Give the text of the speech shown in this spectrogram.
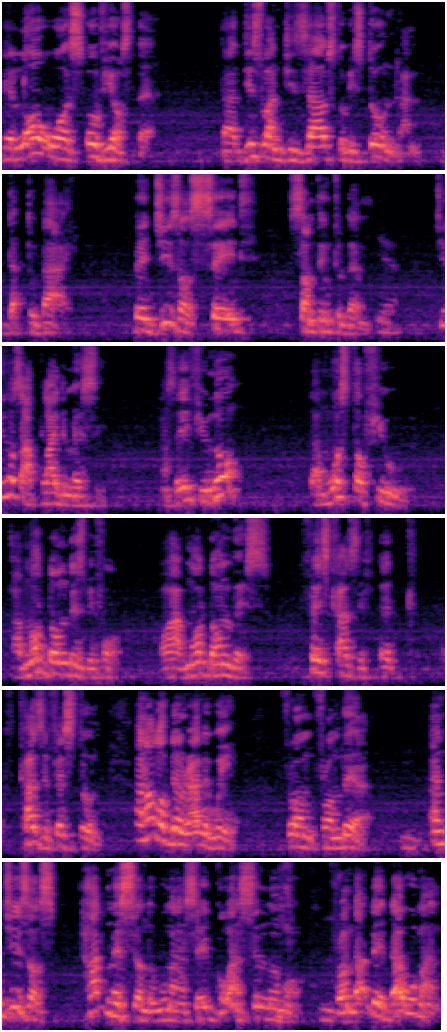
The law was obvious there that this one deserves to be stoned and to die. But Jesus said something to them. Yeah. Jesus applied mercy and said, If you know that most of you have not done this before or have not done this, first cast the, uh, cast the first stone. And all of them ran away from, from there. Mm. And Jesus had mercy on the woman and said, Go and sin no more. Mm. From that day, that woman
